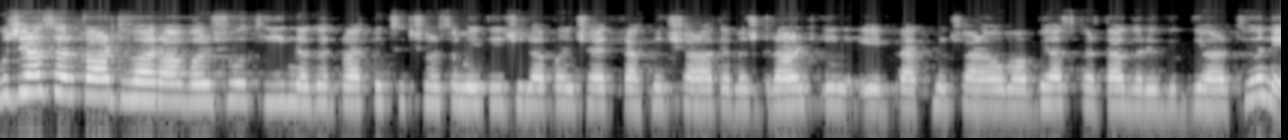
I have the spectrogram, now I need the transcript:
ગુજરાત સરકાર દ્વારા વર્ષોથી નગર પ્રાથમિક શિક્ષણ સમિતિ, જિલ્લા પંચાયત પ્રાથમિક શાળા તેમજ ગ્રાન્ટ ઇન એડ પ્રાથમિક શાળાઓમાં અભ્યાસ કરતા ગરીબ વિદ્યાર્થીઓને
